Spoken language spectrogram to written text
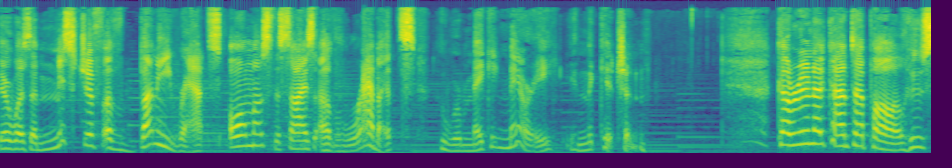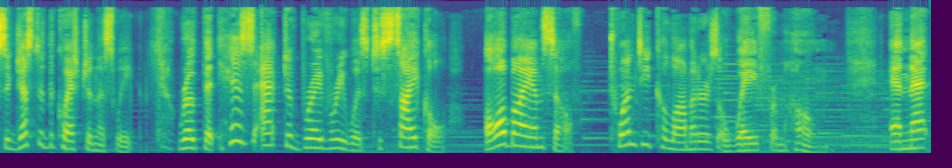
there was a mischief of bunny rats almost the size of rabbits who were making merry in the kitchen. Karuna Kantapal, who suggested the question this week, wrote that his act of bravery was to cycle all by himself 20 kilometers away from home. And that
